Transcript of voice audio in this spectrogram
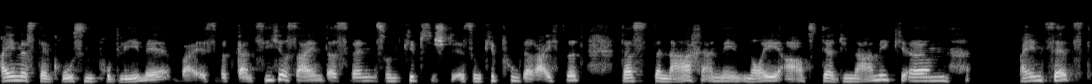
eines der großen Probleme, weil es wird ganz sicher sein, dass wenn so ein, Kipp, so ein Kipppunkt erreicht wird, dass danach eine neue Art der Dynamik ähm, einsetzt,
